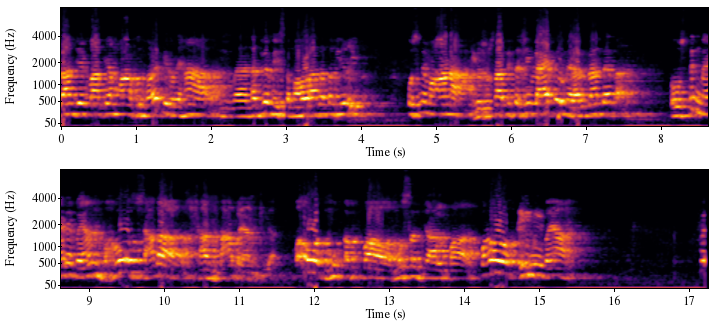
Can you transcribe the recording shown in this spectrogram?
چنانچہ ایک واقعہ مولانا خود بڑھے کہ یہاں ندوے میں اجتماع ہو رہا تھا تبلیغی۔ اس میں مولانا یوسف صاحب بھی تشریف لائے تھے اور میرا بھی بیان دیتا تو اس دن میں نے بیان بہت زیادہ شاندار بیان کیا۔ بہت متفع اور مسجع الفاظ بہت علمی بیان۔ پھر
